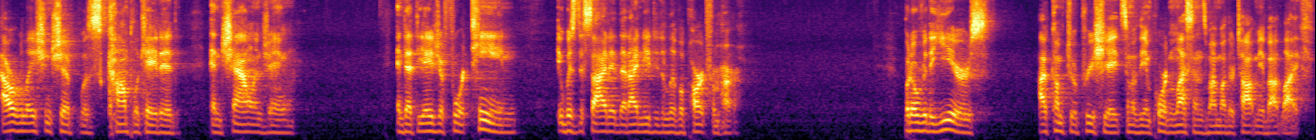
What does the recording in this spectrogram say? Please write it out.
Our relationship was complicated and challenging. And at the age of 14, it was decided that I needed to live apart from her. But over the years, I've come to appreciate some of the important lessons my mother taught me about life.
